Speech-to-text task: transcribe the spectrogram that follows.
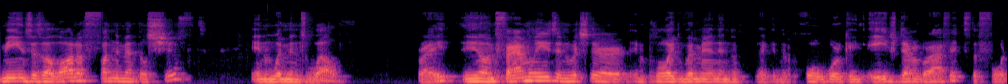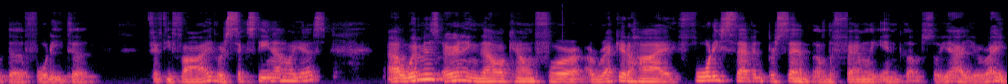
means there's a lot of fundamental shift in women's wealth right? You know, in families in which there are employed women in the like in the core working age demographics, the for, the 40 to 55 or 60 now, I guess. Uh, women's earning now account for a record high 47% of the family income. So yeah, you're right.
